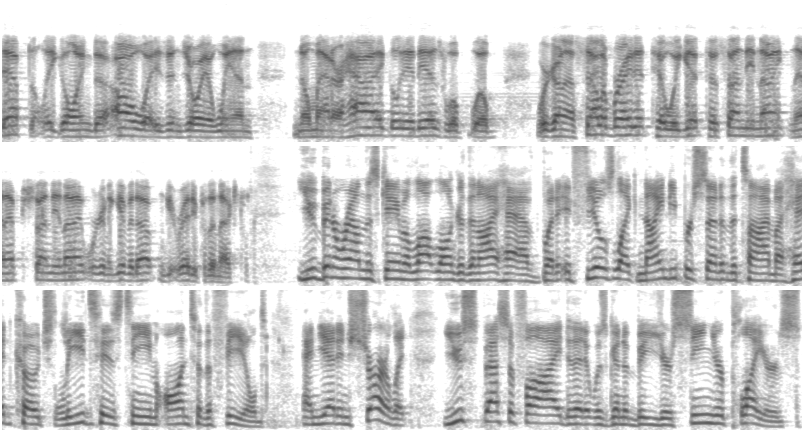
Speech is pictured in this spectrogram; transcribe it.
definitely going to always enjoy a win, no matter how ugly it is. We'll, we'll we're going to celebrate it till we get to Sunday night, and then after Sunday night, we're going to give it up and get ready for the next one. You've been around this game a lot longer than I have, but it feels like 90% of the time a head coach leads his team onto the field. And yet in Charlotte, you specified that it was going to be your senior players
